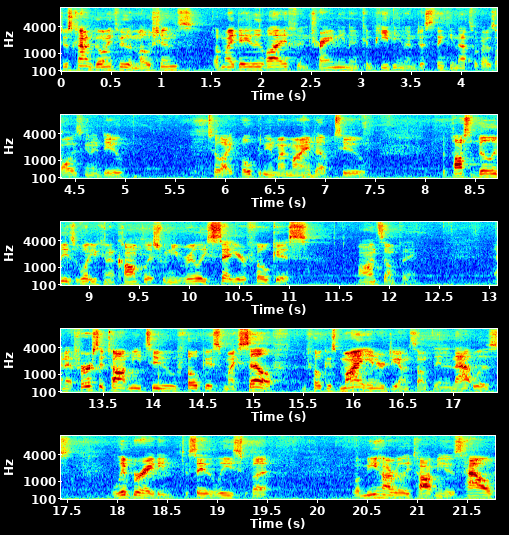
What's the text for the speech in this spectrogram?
just kind of going through the motions of my daily life and training and competing and just thinking that's what I was always going to do to like opening my mind up to the possibilities of what you can accomplish when you really set your focus on something. And at first, it taught me to focus myself and focus my energy on something, and that was liberating to say the least. But what Miha really taught me is how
